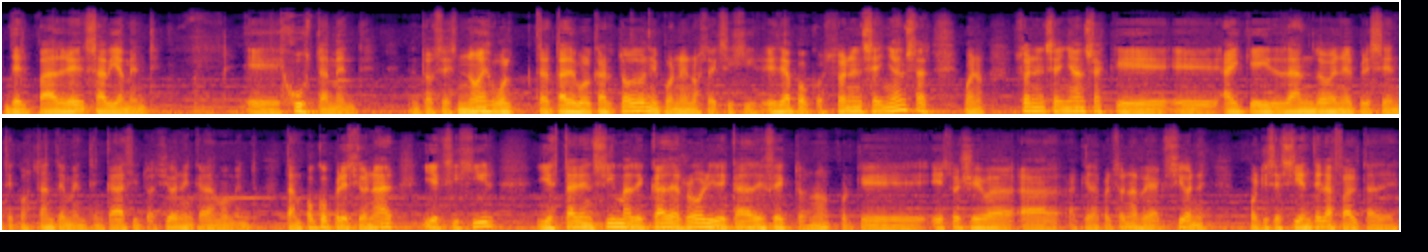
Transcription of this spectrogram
del Padre sabiamente, eh, justamente Entonces no es tratar de volcar todo ni ponernos a exigir, es de a poco. Son enseñanzas, bueno, son enseñanzas que eh, hay que ir dando en el presente constantemente, en cada situación, en cada momento. Tampoco presionar y exigir y estar encima de cada error y de cada defecto, ¿no? Porque eso lleva a, que la persona reaccione, porque se siente la falta de,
